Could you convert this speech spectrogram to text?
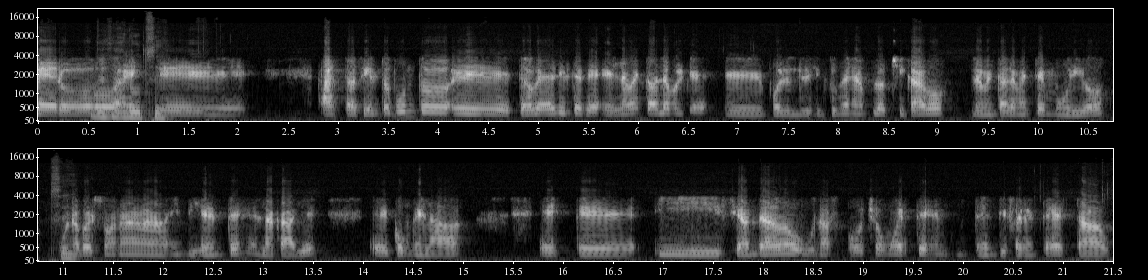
pero este, hasta cierto punto eh, tengo que decirte que es lamentable porque, eh, por decirte un ejemplo, Chicago lamentablemente murió una persona indigente en la calle, eh, congelada, este y se han dado unas ocho muertes en, diferentes estados.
